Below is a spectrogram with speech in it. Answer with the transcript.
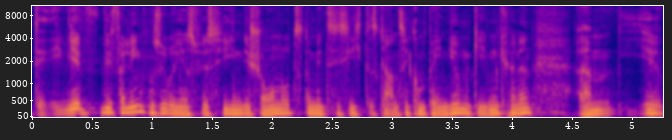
Wir, wir verlinken es übrigens für Sie in die Shownotes, damit Sie sich das ganze Kompendium geben können. Ähm, ihr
